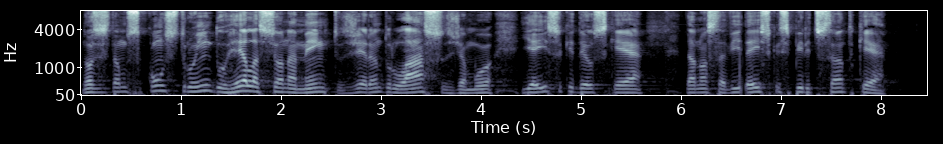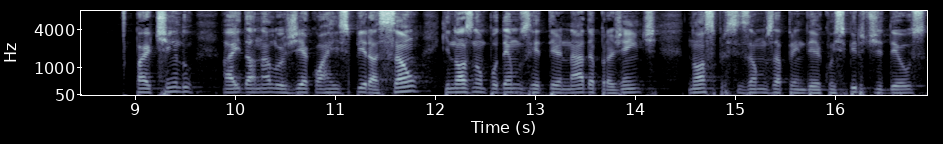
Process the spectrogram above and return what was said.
nós estamos construindo relacionamentos, gerando laços de amor, e é isso que Deus quer da nossa vida, é isso que o Espírito Santo quer. Partindo aí da analogia com a respiração, que nós não podemos reter nada para a gente, nós precisamos aprender com o Espírito de Deus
